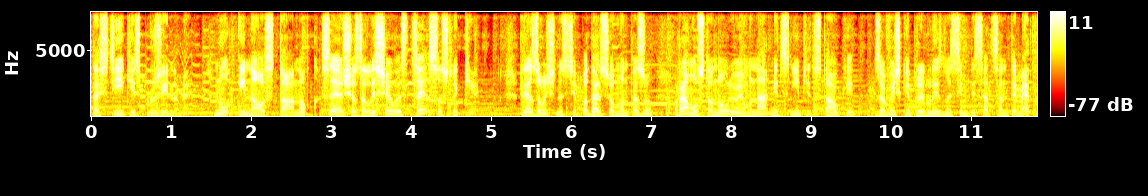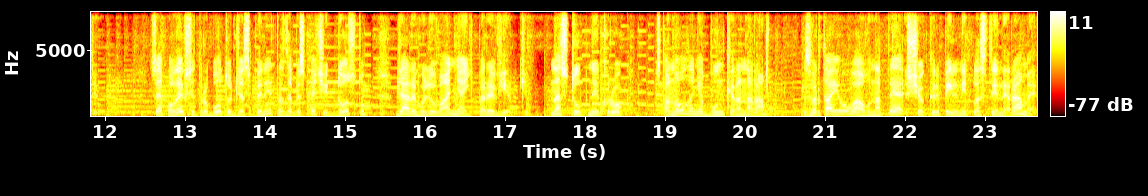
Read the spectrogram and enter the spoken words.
та стійки з пружинами. Ну і наостанок, все, що залишилось, це сошники. Для зручності подальшого монтажу раму встановлюємо на міцні підставки завишки приблизно 70 см. Це полегшить роботу для спини та забезпечить доступ для регулювання і перевірки. Наступний крок встановлення бункера на раму. Звертаю увагу на те, що кріпільні пластини рами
